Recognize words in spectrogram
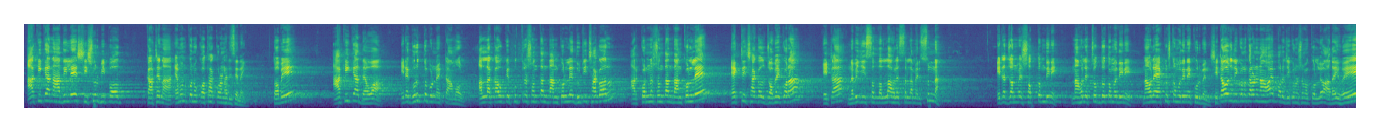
আকিকা না দিলে শিশুর বিপদ কাটে না, এমন কোনো কথা করোনা হাদিসে নাই। তবে আকিকা দেওয়া, এটা গুরুত্বপূর্ণ একটা আমল। আল্লাহ কাউকে পুত্র সন্তান দান করলে দুটি ছাগল আর কন্যা সন্তান দান করলে একটি ছাগল জবে করা, এটা নবীজি সাল্লাহ সাল্লামের সুন্না এটা জন্মের সপ্তম দিনে, না হলে চোদ্দতম দিনে, না হলে একুশতম দিনে করবেন। সেটাও যদি কোনো কারণে না হয়, পরে যে কোনো সময় করলেও আদায় হয়ে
